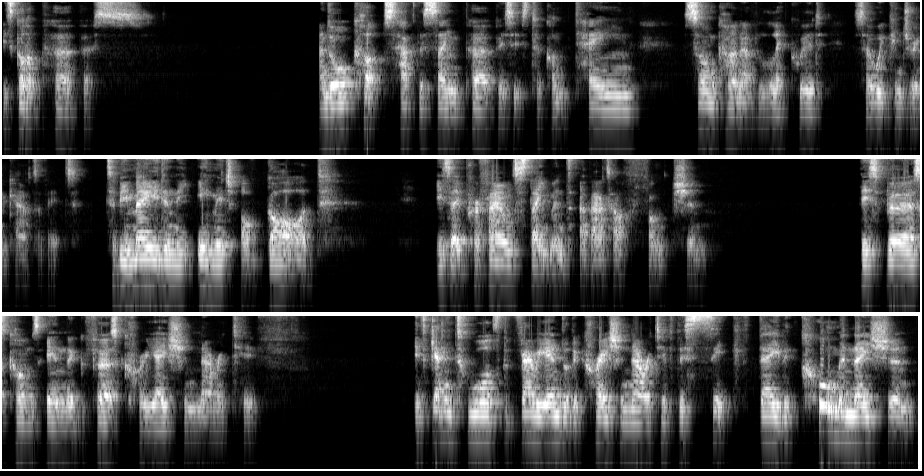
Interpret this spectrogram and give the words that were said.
It's got a purpose. And all cups have the same purpose it's to contain some kind of liquid so we can drink out of it. To be made in the image of God is a profound statement about our function. This verse comes in the first creation narrative. It's getting towards the very end of the creation narrative, the sixth day, the culmination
